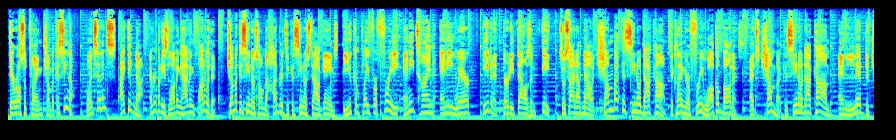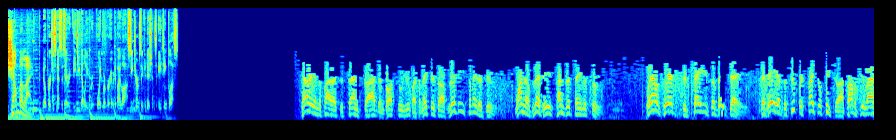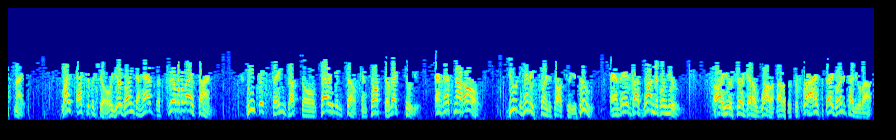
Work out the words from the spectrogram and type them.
They were also playing Chumba Casino. Coincidence? I think not. Everybody's loving having fun with it. Chumba Casino is home to hundreds of casino style games that you can play for free anytime, anywhere, even at 30,000 feet. So sign up now at chumbacasino.com to claim your free welcome bonus. That's chumbacasino.com and live the Chumba life. No purchase necessary. VGW Group. Void were prohibited by law. See terms and conditions. 18 plus. Terry and the Pirates is transcribed and brought to you by the makers of Libby's Tomato Juice, one of Libby's hundred famous foods. Well, kids, today's the big day. The day of the super special feature I promised you last night. Right after the show, you're going to have the thrill of a lifetime. We fixed things up so Terry himself can talk direct to you. And that's not all. Dude Hennick's going to talk to you, too. And they've got wonderful news. Ah, oh, you'll sure get a wallop out of the surprise that they're going to tell you about.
